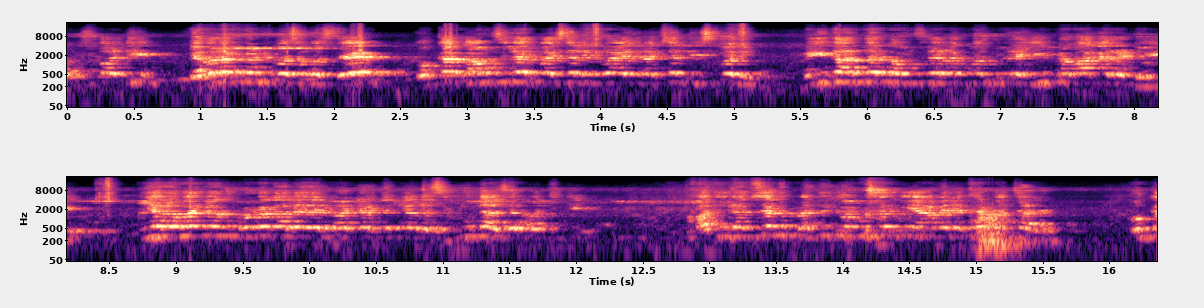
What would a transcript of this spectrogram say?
మున్సిపాలిటీ డెవలప్మెంట్ కోసం వస్తే ఒక్క కౌన్సిలర్ పైసలు ఇరవై ఐదు లక్షలు తీసుకొని మిగతా అందరు కౌన్సిలర్లకు పంపిన ఈ పెట్టి ఇరవై నాకు లేదని మాట్లాడితే ఇవాళ అసలు మంచికి? పది లక్షలు ప్రతి కౌన్సిలర్కి యాభై లక్షలు పంచాలి. ఒక్క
